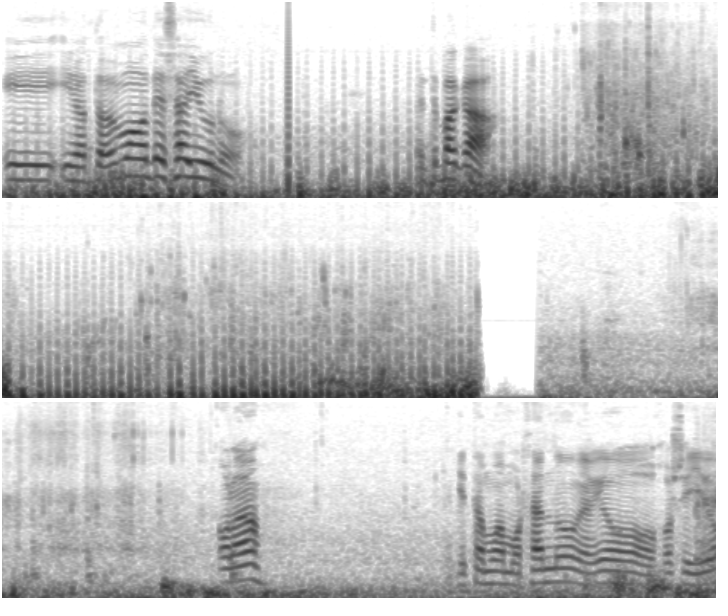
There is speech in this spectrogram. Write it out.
y- y nos tomemos desayuno. Vente para acá. Hola. Aquí estamos almorzando, mi amigo José y yo.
